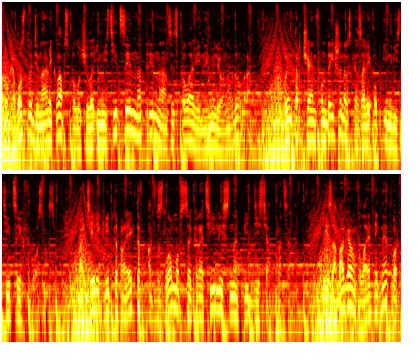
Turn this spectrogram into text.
Руководство Dynamic Labs получило инвестиции на 13,5 миллионов долларов. В Interchain Foundation рассказали об инвестициях в космос. Потери криптопроектов от взломов сократились на 50%. Из-за бага в Lightning Network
